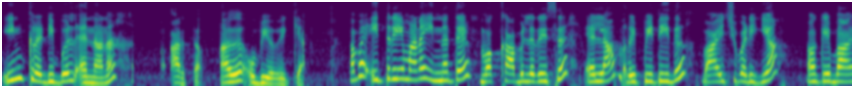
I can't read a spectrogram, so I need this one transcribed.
incredible എന്നാണ് അർത്ഥം. അത് ഉപയോഗിക്കുക അപ്പോൾ ഇത്രയുമാണ് ഇന്നത്തെ വൊക്കാബുലറീസ് എല്ലാം റിപ്പീറ്റ് ചെയ്ത് വായിച്ചു പഠിക്കുക. ഓക്കെ ബൈ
